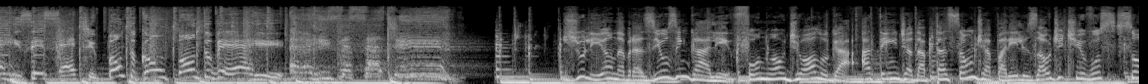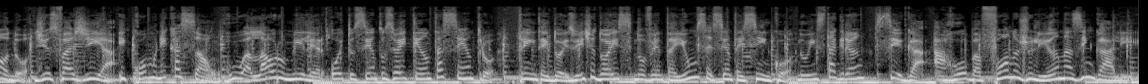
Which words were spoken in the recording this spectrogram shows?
rc7.com.br RC7 Juliana Brasil Zingale, fonoaudióloga, atende adaptação de aparelhos auditivos, sono, disfagia e comunicação. Rua Lauro Miller, 880 Centro, 3222 9165. No Instagram, siga arroba Fono Juliana Zingale.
